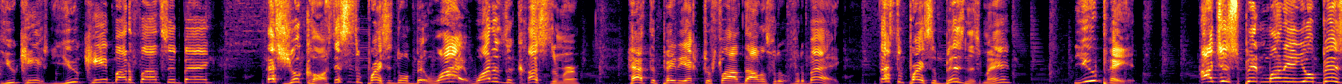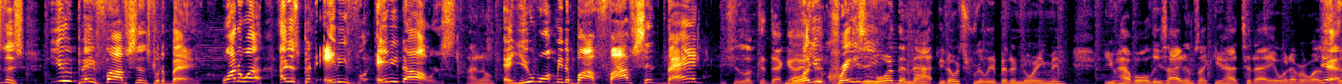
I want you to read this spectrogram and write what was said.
You can't you can't buy the five cent bag. That's your cost. This is the price of doing. Why why does the customer have to pay the extra five dollars for the for the bag? That's the price of business, man. You pay it. I just spent money in your business. You pay five cents for the bag. Why do I? I just spent eighty for eighty dollars. I know. And you want me to buy a five cent bag? You should have looked at that guy. Are you crazy? More than that, you know what's really been annoying me? You have all these items like you had today or whatever it was. Yeah.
